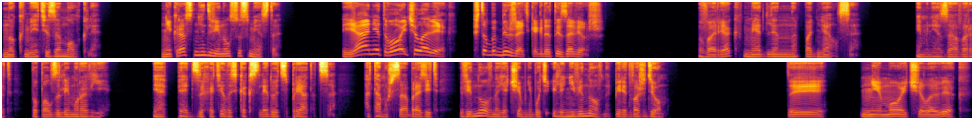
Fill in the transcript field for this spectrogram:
но к мете замолкли. Некрас не двинулся с места. «Я не твой человек, чтобы бежать, когда ты зовешь». Варяг медленно поднялся, и мне за ворот поползли муравьи. И опять захотелось как следует спрятаться, а там уж сообразить, виновна я чем-нибудь или невиновна перед вождем. «Ты не мой человек,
